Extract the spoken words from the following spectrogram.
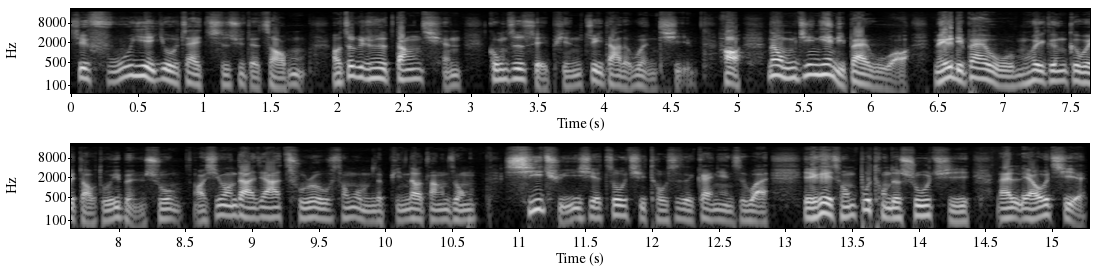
所以服务业又在持续的招募。好，这个就是当前工资水平最大的问题。好，那我们今天礼拜五哦，每个礼拜五我们会跟各位导读一本书啊，希望大家除了从我们的频道当中吸取一些周期投资的概念之外，也可以从不同的书籍来了解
